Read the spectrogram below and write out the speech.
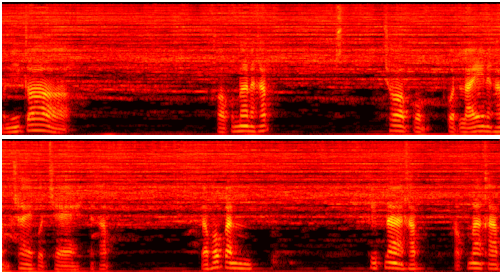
วันนี้ก็ ขอบคุณมากนะครับ ชอบกดกดไลค์นะครับ ใช่กดแชร์นะครับแล้วพบกันคลิปหน้าครับ ขอบคุณมากครับ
